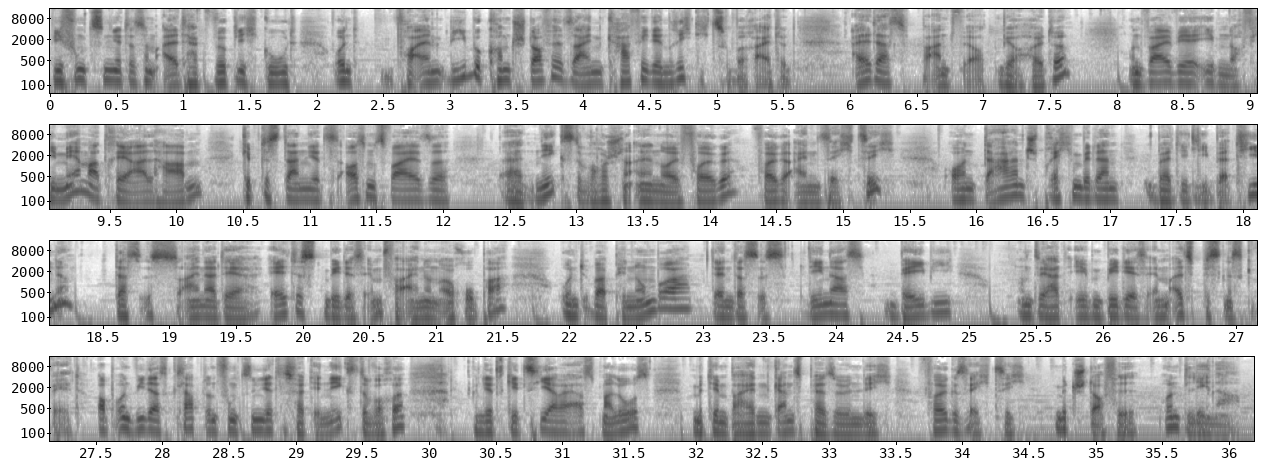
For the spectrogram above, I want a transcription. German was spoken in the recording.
Wie funktioniert das im Alltag wirklich gut? Und vor allem, wie bekommt Stoffel seinen Kaffee denn richtig zubereitet? All das beantworten wir heute. Und weil wir eben noch viel mehr Material haben, gibt es dann jetzt ausnahmsweise äh, nächste Woche schon eine neue Folge, Folge 61. Und darin sprechen wir dann über die Libertine das ist einer der ältesten BDSM-Vereine in Europa. Und über Penumbra, denn das ist Lenas Baby und sie hat eben BDSM als Business gewählt. Ob und wie das klappt und funktioniert, das hört ihr nächste Woche. Und jetzt geht's hier aber erstmal los mit den beiden ganz persönlich Folge 60 mit Stoffel und Lena.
